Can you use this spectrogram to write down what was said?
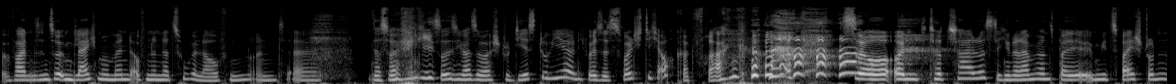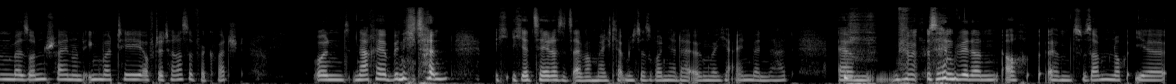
waren, sind so im gleichen Moment aufeinander zugelaufen und äh, das war wirklich so, sie war so, studierst du hier? Und ich weiß, das wollte ich dich auch gerade fragen. so, und total lustig. Und dann haben wir uns bei irgendwie zwei Stunden bei Sonnenschein und Ingwertee auf der Terrasse verquatscht. Und nachher bin ich dann, ich, ich erzähle das jetzt einfach mal, ich glaube nicht, dass Ronja da irgendwelche Einwände hat, ähm, sind wir dann auch ähm, zusammen noch ihr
